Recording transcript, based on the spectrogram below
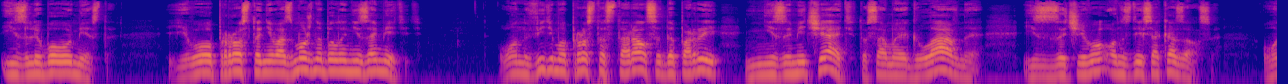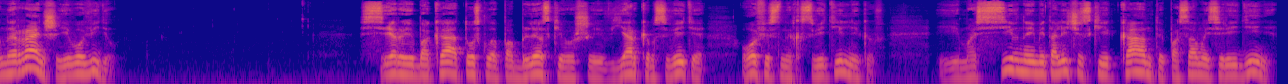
из любого места. Его просто невозможно было не заметить. Он, видимо, просто старался до поры не замечать то самое главное, из-за чего он здесь оказался. Он и раньше его видел. Серые бока, тускло поблескивавшие в ярком свете офисных светильников, и массивные металлические канты по самой середине,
